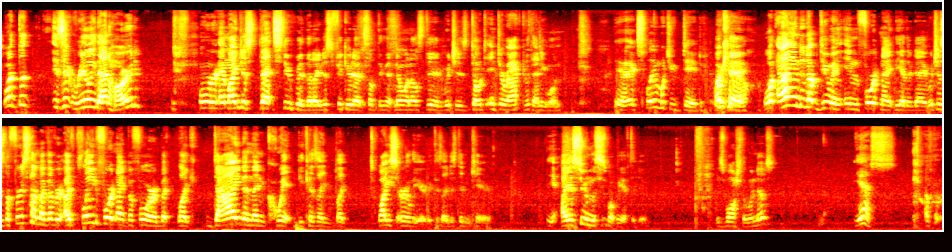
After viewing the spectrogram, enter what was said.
What the? Is it really that hard? Or am I just that stupid that I just figured out something that no one else did, which is don't interact with anyone? Yeah, explain what you did. right Okay. now. What I ended up doing in Fortnite the other day, which is the first time I've ever I've played Fortnite before, but like died and then quit because I like twice earlier because I just didn't care. Yeah. I assume this is what we have to do. Is wash the windows? Yes. Of course.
